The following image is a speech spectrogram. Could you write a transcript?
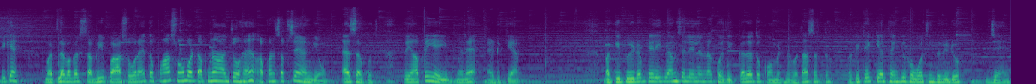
ठीक है? मतलब अगर सभी पास हो रहे हैं तो पास हों बट अपना जो है, अपन सबसे आगे हों। ऐसा कुछ। तो यहाँ पे यही मैंने ऐड किया। बाकी पी टेलीग्राम से ले लेना, कोई दिक्कत है तो कमेंट में बता सकते हो। बाकी take care thank you for watching the video जय हिंद।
